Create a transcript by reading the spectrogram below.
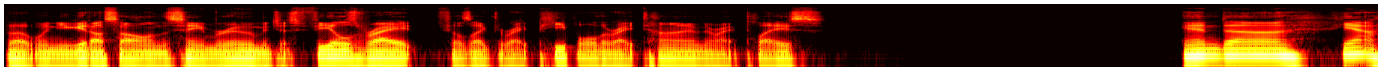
But when you get us all in the same room, it just feels right. It feels like the right people, the right time, the right place. And uh, yeah,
